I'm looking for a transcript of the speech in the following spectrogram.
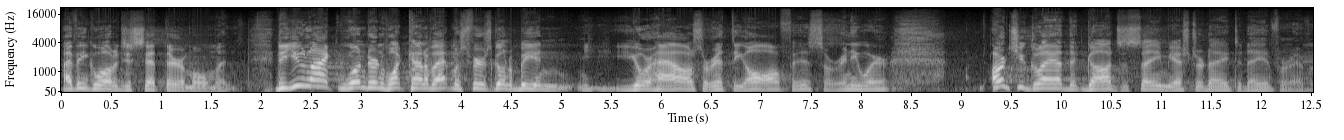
I think we ought to just sit there a moment. Do you like wondering what kind of atmosphere is going to be in your house or at the office or anywhere? Aren't you glad that God's the same yesterday, today, and forever?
